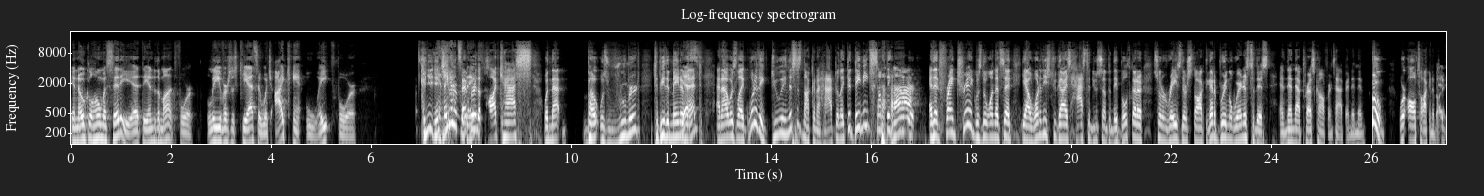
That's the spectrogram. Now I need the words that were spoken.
in Oklahoma City at the end of the month for Lee versus Chiesa, which I can't wait for. Can you did you remember the podcasts when that bout was rumored to be the main yes. event? And I was like, what are they doing? This is not going to happen. Like, they need something. And then Frank Trigg was the one that said, yeah, one of these two guys has to do something. They both got to sort of raise their stock. They got to bring awareness to this. And then that press conference happened. And then boom, we're all talking about it.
